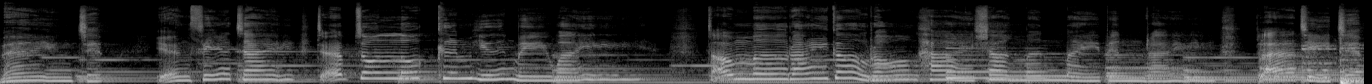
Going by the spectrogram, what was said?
แม้ยังเจ็บ ยังเสียใจ เจ็บจนลุกขึ้นยืนไม่ไหวทำอะไรก็ร้องไห้ช่างมันไม่เป็นไร แผลที่เจ็บ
